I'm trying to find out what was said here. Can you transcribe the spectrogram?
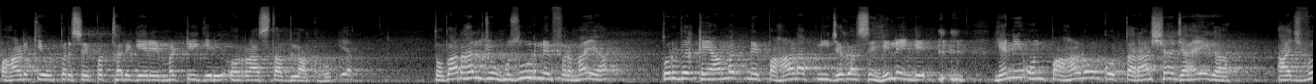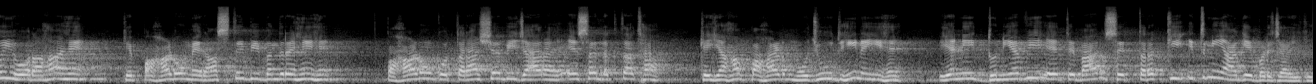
पहाड़ के ऊपर से पत्थर गिरे, मट्टी गिरी और रास्ता ब्लॉक हो गया। तो बहरहाल जो हुजूर ने फरमाया क़ुरब क़्यामत में पहाड़ अपनी जगह से हिलेंगे। यानी उन पहाड़ों को तराशा जाएगा। आज वही हो रहा है कि पहाड़ों में रास्ते भी बन रहे हैं, पहाड़ों को तराशा भी जा रहा है। ऐसा लगता था कि यहाँ पहाड़ मौजूद ही नहीं है। यानी दुनियावी एतबार से तरक्की इतनी आगे बढ़ जाएगी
